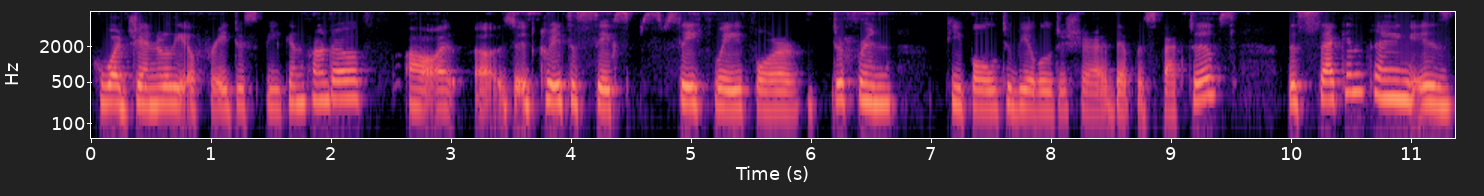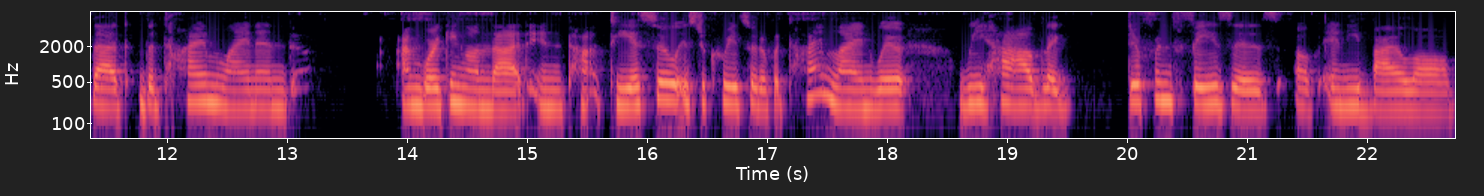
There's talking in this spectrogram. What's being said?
who are generally afraid to speak in front of, uh, uh, so it creates a safe, safe way for different people to be able to share their perspectives. The second thing is that the timeline and I'm working on that in TSO is to create sort of a timeline where we have like different phases of any bylaw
